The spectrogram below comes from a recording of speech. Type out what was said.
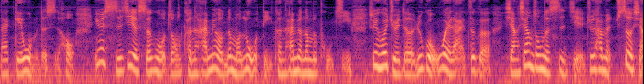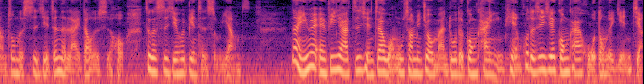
来给我们的时候，因为实际的生活中可能还没有那么落地，可能还没有那么普及，所以你会觉得，如果未来这个想象中的世界，就是他们设想中的世界真的来到的时候，这个世界会变成什么样子？那因为 NVIDIA 之前在网络上面就有蛮多的公开影片，或者是一些公开活动的演讲，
